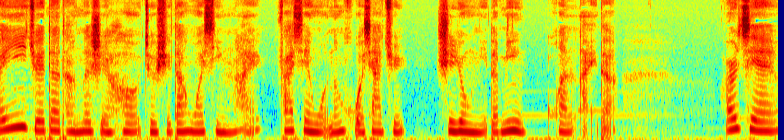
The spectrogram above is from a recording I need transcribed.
唯一觉得疼的时候，就是当我醒来，发现我能活下去是用你的命换来的，而且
